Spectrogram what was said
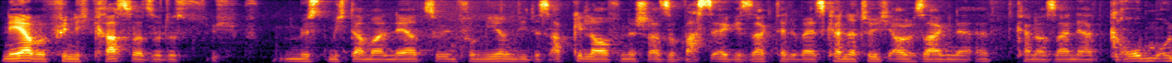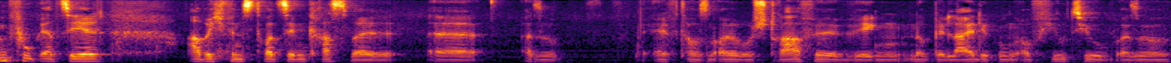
Nee, aber finde ich krass. Also das, ich müsste mich da mal näher zu informieren, wie das abgelaufen ist. Also was er gesagt hätte, weil es kann natürlich auch sagen, der kann auch sein, der hat groben Unfug erzählt. Aber ich finde es trotzdem krass, weil äh, also 11.000 Euro Strafe wegen einer Beleidigung auf YouTube. Also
